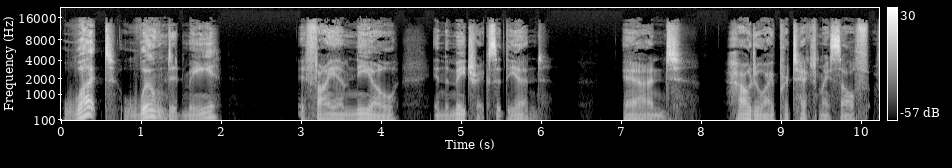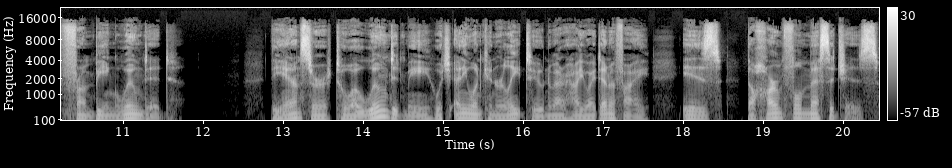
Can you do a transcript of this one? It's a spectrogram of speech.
what wounded me if I am Neo in the Matrix at the end? And how do I protect myself from being wounded? The answer to what wounded me, which anyone can relate to, no matter how you identify, is the harmful messages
